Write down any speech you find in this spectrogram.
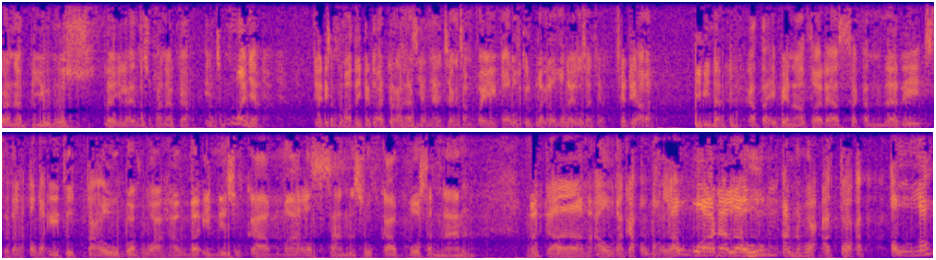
Nabi Yunus la ilaha illallah itu semuanya. Jadi semua itu ada rahasianya jangan sampai kalau itu la ilaha saja. Jadi dipindahkan kata Ibn Athaillah As-Sakandari setelah Allah itu tahu bahwa hamba ini suka malesan, suka bosanan, maka Allah maka Allah lawada lahum anwa taat. Allah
